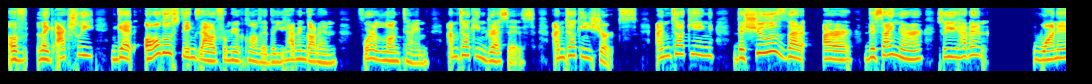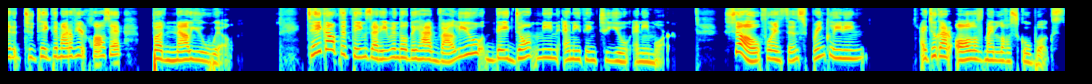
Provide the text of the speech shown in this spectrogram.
of like actually get all those things out from your closet that you haven't gotten for a long time. I'm talking dresses. I'm talking shirts. I'm talking the shoes that are designer so you haven't wanted to take them out of your closet, but now you will. Take out the things that even though they have value, they don't mean anything to you anymore. So, for instance, spring cleaning, I took out all of my law school books.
